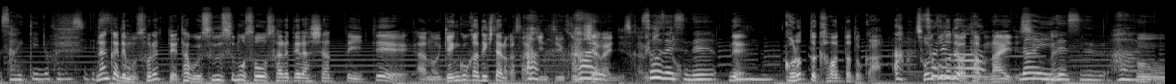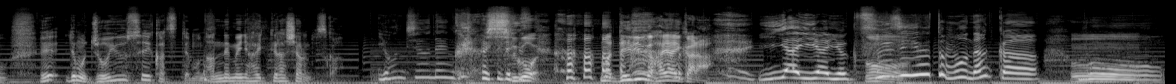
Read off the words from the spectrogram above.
最近の話です。なんかでもそれって多分スースもそうされてらっしゃっていてあの言語化できたのが最近っていう感じじゃないんですかね、そうきっとですね。ねうんゴロッと変わったとかあそういうことでは多分ないですよね。ないです。はい。うん、えでも女優生活ってもう何年目に入ってらっしゃるんですか？40年ぐらいですすごい まあデビューが早いからいやいやいや数字言うともうなんかも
